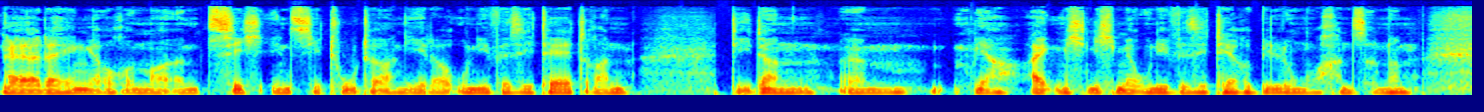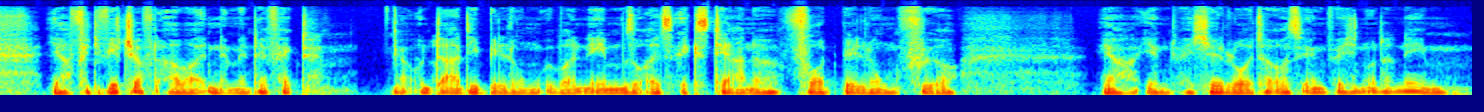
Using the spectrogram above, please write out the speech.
Naja, da hängen ja auch immer ähm, zig Institute an jeder Universität dran, die dann ähm, ja eigentlich nicht mehr universitäre Bildung machen, sondern ja für die Wirtschaft arbeiten im Endeffekt. Ja, und da die Bildung übernehmen, so als externe Fortbildung für ja, irgendwelche Leute aus irgendwelchen Unternehmen.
